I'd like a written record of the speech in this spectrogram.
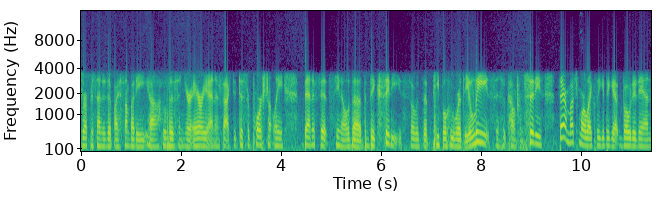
be represented by somebody uh, who lives in your area, and in fact, it disproportionately benefits you know the the big cities. So the people who are the elites and who come from cities, they're much more likely to get voted in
